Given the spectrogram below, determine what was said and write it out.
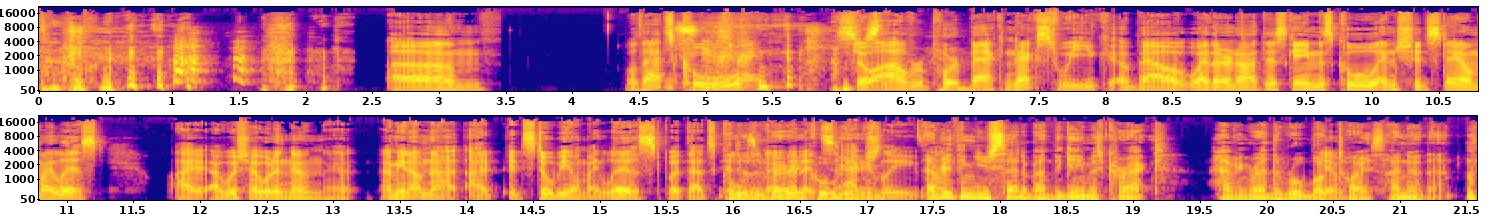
Um. Well, that's cool. Right. So I'll report back next week about whether or not this game is cool and should stay on my list. I, I wish I would have known that. I mean, I'm not. I, it'd still be on my list, but that's cool it is to a know very that cool it's game. actually like, Everything you said about the game is correct. Having read the rule book Yeah. twice, I know that.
